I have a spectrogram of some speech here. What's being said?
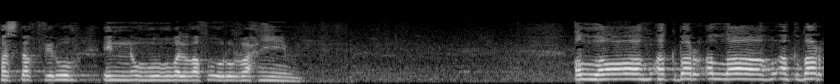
فاستغفروه إنه هو الغفور الرحيم الله أكبر الله أكبر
